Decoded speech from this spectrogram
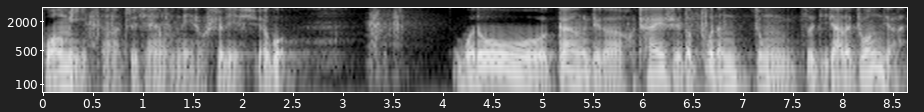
黄米啊，之前我们那首诗里也学过。我都干这个差事，都不能种自己家的庄稼了。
